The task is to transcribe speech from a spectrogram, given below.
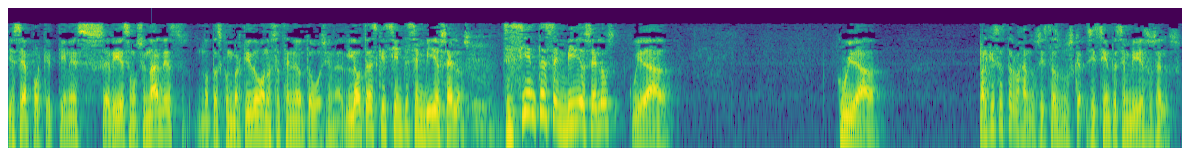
ya sea porque tienes heridas emocionales, no te has convertido o no estás teniendo tu. La otra es que sientes envidia o celos. Si sientes envidia o celos, cuidado. Cuidado. ¿Para qué estás trabajando si, estás busca- si sientes envidia o celos?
